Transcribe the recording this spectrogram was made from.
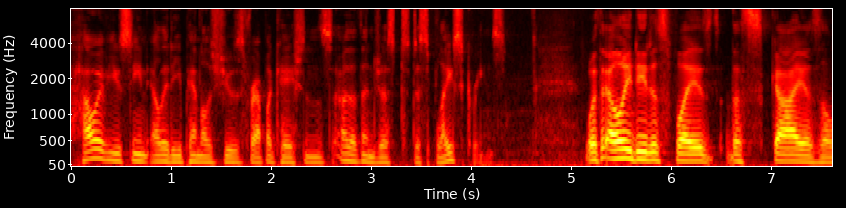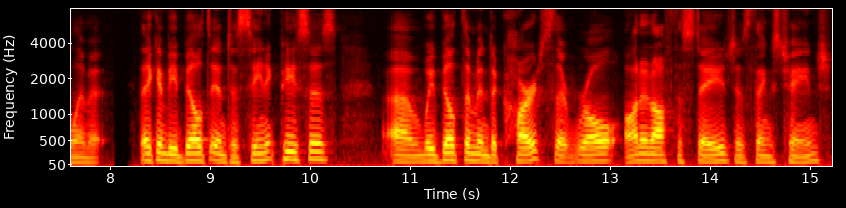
How have you seen LED panels used for applications other than just display screens? With LED displays, the sky is the limit. They can be built into scenic pieces. Um, we built them into carts that roll on and off the stage as things change.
